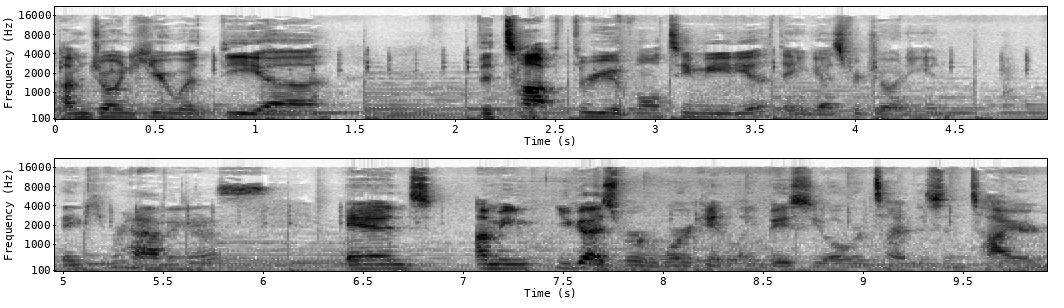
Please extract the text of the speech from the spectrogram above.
I'm joined here with the uh, the top three of multimedia. Thank you guys for joining in. Thank you for having us. And I mean, you guys were working like basically overtime this entire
